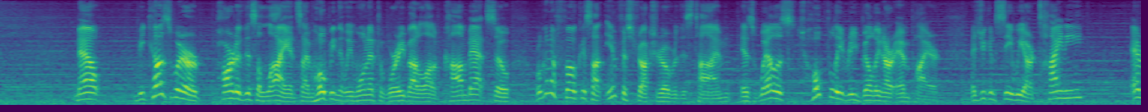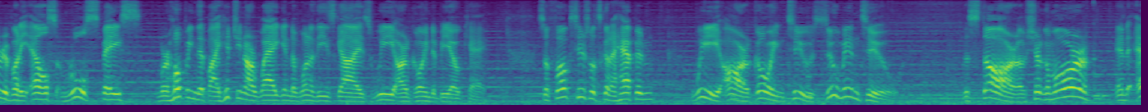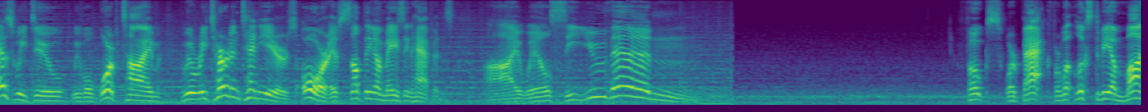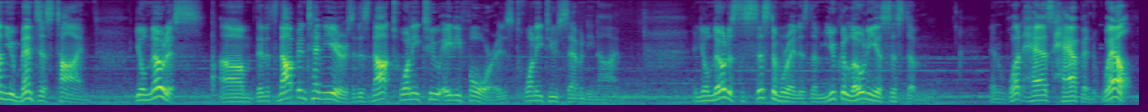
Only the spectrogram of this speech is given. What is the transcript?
Now, because we're part of this alliance, I'm hoping that we won't have to worry about a lot of combat, so we're going to focus on infrastructure over this time, as well as hopefully rebuilding our empire. As you can see, we are tiny. Everybody else rules space. We're hoping that by hitching our wagon to one of these guys, we are going to be okay. So folks, here's what's going to happen. We are going to zoom into the star of Sugarmore, and as we do, we will warp time, we will return in 10 years, or if something amazing happens, I will see you then! Folks, we're back for what looks to be a monumentous time. You'll notice um, that it's not been 10 years. It is not 2284. It is 2279. And you'll notice the system we're in is the Mucolonia system. And what has happened? Well,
